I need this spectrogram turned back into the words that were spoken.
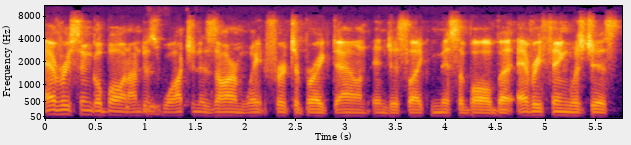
every single ball and I'm just watching his arm wait for it to break down and just like miss a ball. But everything was just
